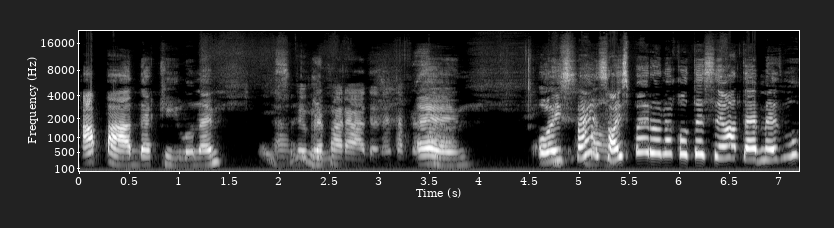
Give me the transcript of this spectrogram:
a pá daquilo, né? Tá, veio preparada, né? Tá preparada. É. Ou esper só esperando acontecer, até mesmo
